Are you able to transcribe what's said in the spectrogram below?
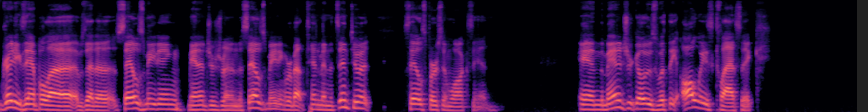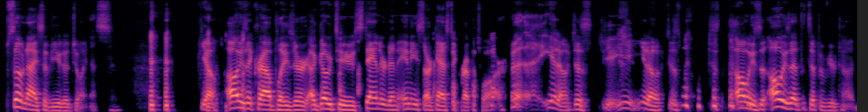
Great example. Uh, I was at a sales meeting. Managers running the sales meeting. We're about ten minutes into it. Salesperson walks in, and the manager goes with the always classic. So nice of you to join us. you know, always a crowd pleaser, a go-to, standard in any sarcastic repertoire. Uh, you know, just you, you know, just just always always at the tip of your tongue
